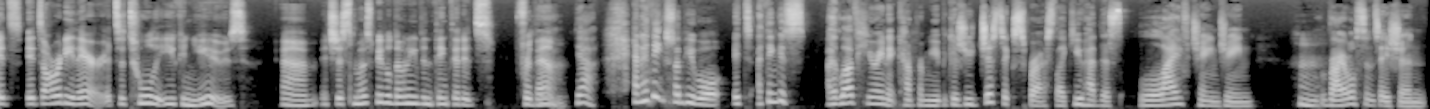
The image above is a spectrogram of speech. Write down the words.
It's it's already there. It's a tool that you can use. Um, it's just most people don't even think that it's for them. Yeah. yeah. And I think some people, it's, I think it's, I love hearing it come from you because you just expressed like you had this life changing Hmm. viral sensation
